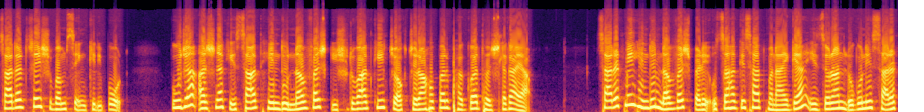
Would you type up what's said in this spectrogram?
सारण से शुभम सिंह की रिपोर्ट। पूजा अर्चना के साथ हिंदू नव वर्ष की शुरुआत की चौक चौराहों पर भगवा ध्वज लगाया। सारठ में हिंदू नव वर्ष बड़े उत्साह के साथ मनाया गया। इस दौरान लोगों ने सारठ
